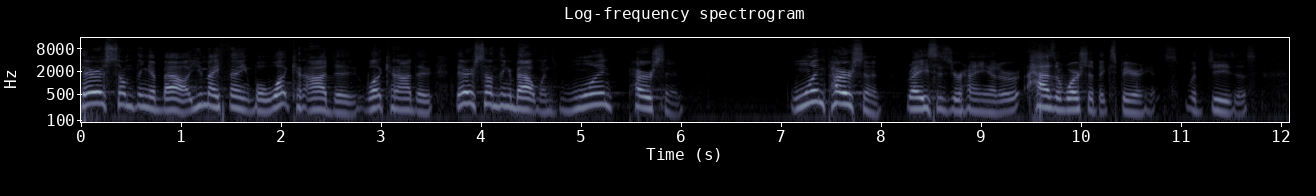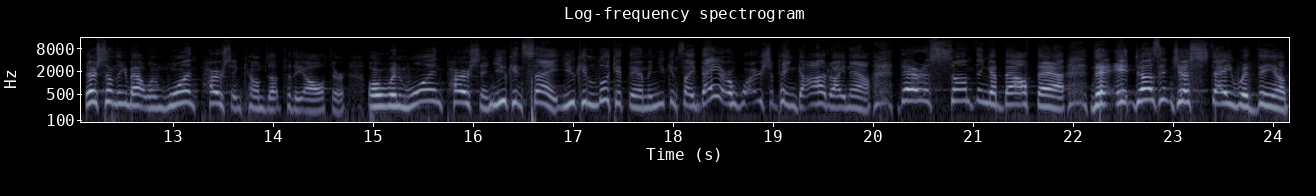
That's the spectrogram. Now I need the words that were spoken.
there is something about, you may think, well, what can I do? What can I do? There is something about when one person, one person raises your hand or has a worship experience with Jesus. There's something about when one person comes up to the altar, or when one person, you can say, you can look at them and you can say, they are worshiping God right now. There is something about that, that it doesn't just stay with them,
